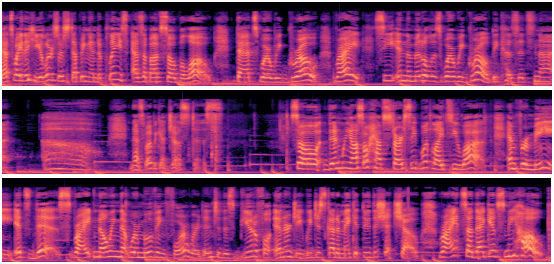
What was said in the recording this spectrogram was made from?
That's why the healers are stepping into place as above, so below. That's where we grow, right? See, in the middle is where we grow because it's not, oh, and that's why we got justice. So then we also have Starseed, what lights you up. And for me, it's this, right? Knowing that we're moving forward into this beautiful energy. We just got to make it through the shit show, right? So that gives me hope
